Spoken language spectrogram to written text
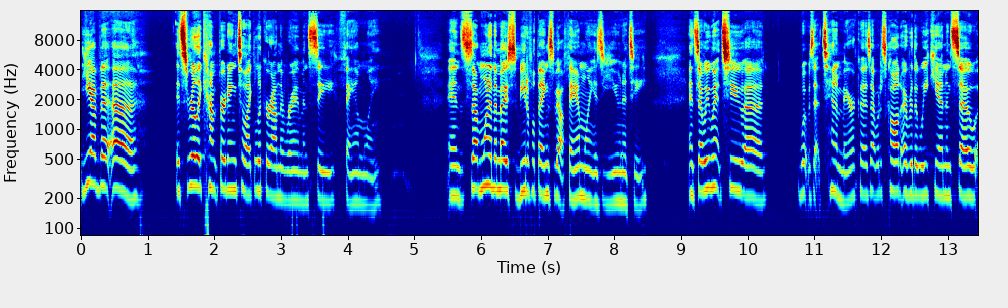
yeah, but uh, it's really comforting to like look around the room and see family and some, one of the most beautiful things about family is unity. And so we went to, uh, what was that, 10 America? Is that what it's called? Over the weekend. And so,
